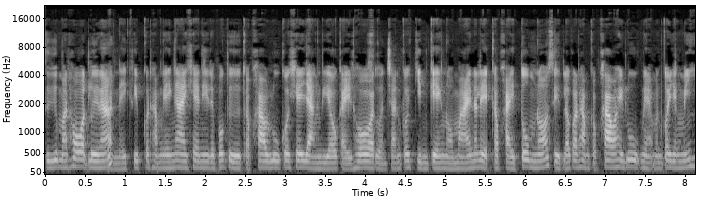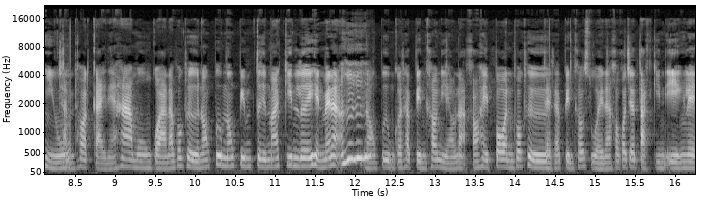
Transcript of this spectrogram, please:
ซื้อมาทอดเลยนะ ในคลิปก็ทำง่ายๆแค่นี้แต่พวกเธอกับข้าวลูกก็แค่อย่างเดียวไก่ทอด ส่วนฉันก็กินแกงหน่อไม้นั่นแหละกับไข่ต้มเนาะเสร็จแล้วก็ทำกับข้าวให้ลูกเนี่ยมันก็ยังไม่หิว ฉันทอดไก่เนี่ยห้าโมงกว่านะพวกเธอ น้องปื้มน้องปิมตื่นมากินเลยเห็นไหมนะน้องปื้มก็ถ้าเป็นข้าวเหนียวน่ะเขาให้ป้อนพวกเธอ แต่ถ้าเป็นข้าวสวยนะเขาก็จะตักกินเองเลย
